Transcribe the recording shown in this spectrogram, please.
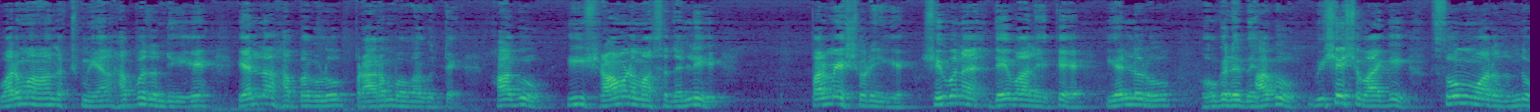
ವರಮಹಾಲಕ್ಷ್ಮಿಯ ಹಬ್ಬದೊಂದಿಗೆ ಎಲ್ಲ ಹಬ್ಬಗಳು ಪ್ರಾರಂಭವಾಗುತ್ತೆ. ಹಾಗೂ ಈ ಶ್ರಾವಣ ಮಾಸದಲ್ಲಿ ಪರಮೇಶ್ವರನಿಗೆ ಶಿವನ ದೇವಾಲಯಕ್ಕೆ ಎಲ್ಲರೂ ಹೋಗಲೇಬೇಕು. ಹಾಗೂ ವಿಶೇಷವಾಗಿ ಸೋಮವಾರದಂದು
